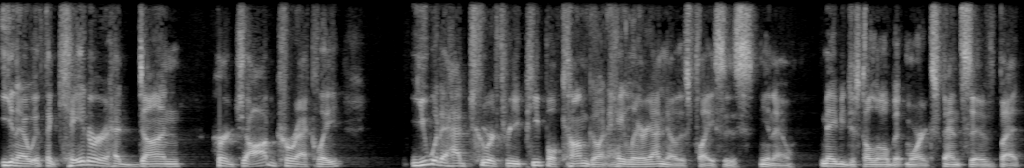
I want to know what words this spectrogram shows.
you know if the caterer had done her job correctly you would have had two or three people come going hey larry i know this place is you know maybe just a little bit more expensive but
